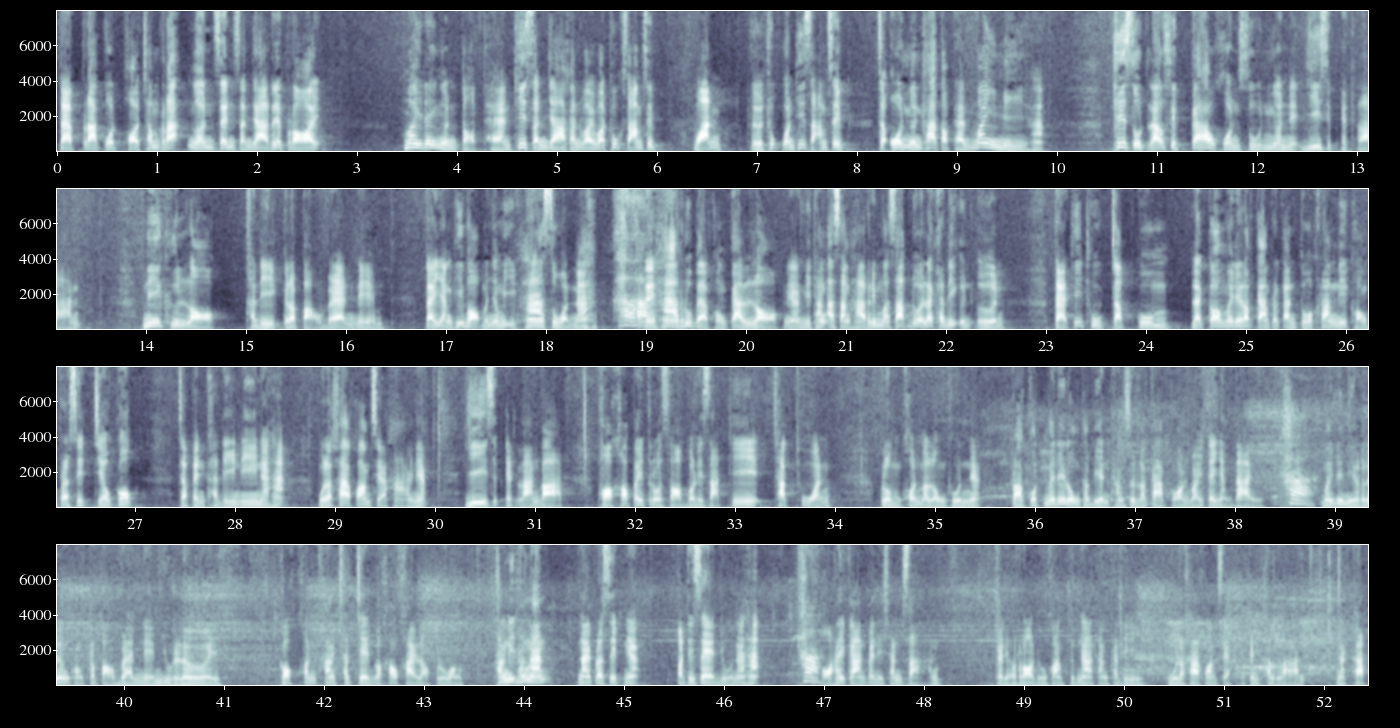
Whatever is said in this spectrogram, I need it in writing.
แต่ปรากฏพอชำระเงินเซ็นสัญญาเรียบร้อย ไม่ได้เงินตอบแทนที่สัญญากันไว้ว่าทุก 30 วัน หรือทุกวันที่ 30 จะโอนเงินค่าตอบแทนไม่มีฮะที่สุดแล้ว 19 คนสูญเงินเนี่ย21 ล้าน นี่คือหลอกคดีกระเป๋าแบรนด์เนม แต่อย่างที่บอกมันยังมีอีก 5 ส่วนนะค่ะใน 5 รูปแบบของการหลอกเนี่ยมีทั้งอสังหาริมทรัพย์ด้วยและคดีอื่น ๆ แต่ที่ถูกจับกลุ่มและก็ไม่ได้รับการประกันตัวครั้งนี้ของประสิทธิ์เจียวกก จะเป็นคดีนี้นะฮะมูลค่าความเสียหายเนี่ย 21 ล้านบาท พอเขาไปตรวจสอบบริษัทที่ชักชวน กลุ่มคนมาลงทุนเนี่ยปรากฏไม่ได้ลงทะเบียนทางศุลกากรไว้แต่อย่างใดค่ะไม่ได้มีเรื่องของกระเป๋าแบรนด์เนมอยู่เลย ก็ค่อนข้างชัดเจนว่าเข้าข่ายหลอกลวง ทั้งนี้ทั้งนั้นนายประสิทธิ์เนี่ยปฏิเสธอยู่นะฮะค่ะ ขอให้การไปในชั้นศาลก็เดี๋ยวรอดูความคืบหน้าทางคดี มูลค่าความเสียหายเป็นพันล้านนะครับ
